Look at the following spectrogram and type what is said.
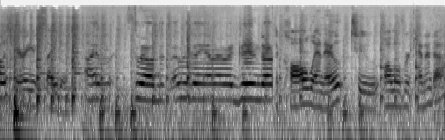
was very excited. I'm thrilled. It's everything I've ever dreamed of. The call went out to all over Canada.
